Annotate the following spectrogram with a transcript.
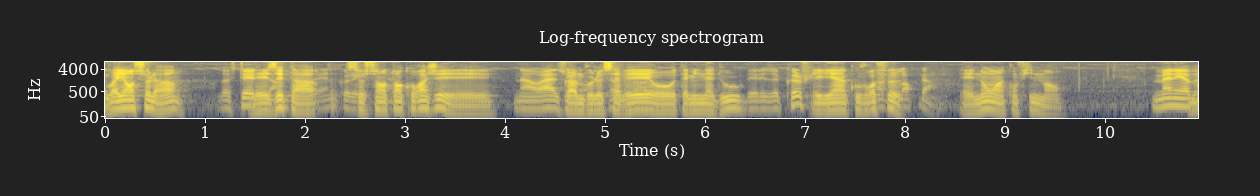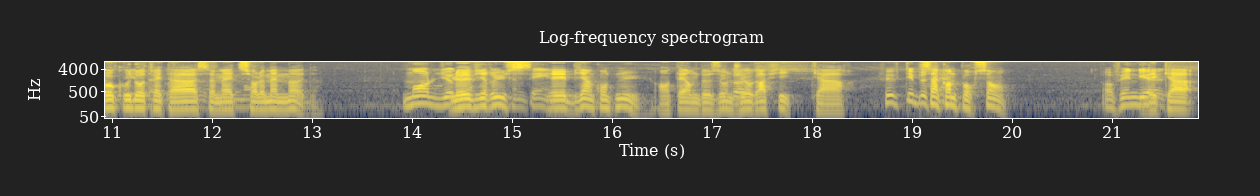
Voyant cela, les États se sentent encouragés et, comme vous le savez, au Tamil Nadu, il y a un couvre-feu et non un confinement. Beaucoup d'autres États se mettent sur le même mode. Le virus est bien contenu en termes de zone géographique, car 50% 50% of des cas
